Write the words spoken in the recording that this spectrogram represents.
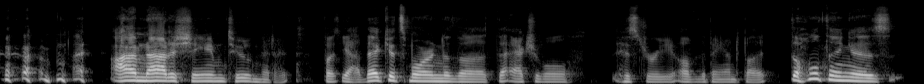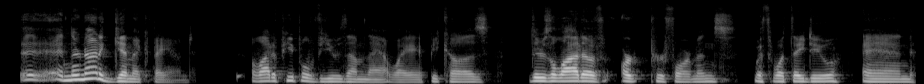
I'm, not, I'm not ashamed to admit it. But yeah, that gets more into the the actual history of the band. But the whole thing is, and they're not a gimmick band. A lot of people view them that way because there's a lot of art performance with what they do. And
